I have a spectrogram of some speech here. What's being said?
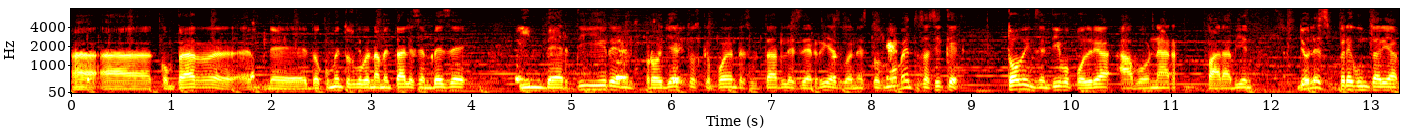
a, comprar eh, documentos gubernamentales en vez de invertir en proyectos que pueden resultarles de riesgo en estos momentos. Así que todo incentivo podría abonar para bien. Yo les preguntaría,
